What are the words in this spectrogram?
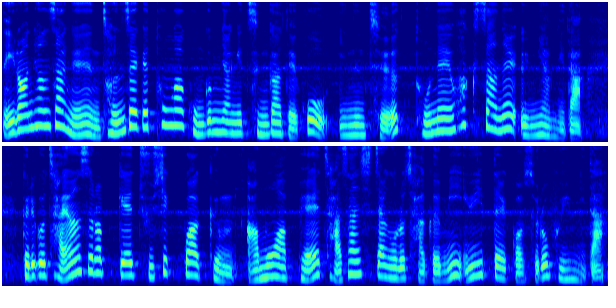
네, 이런 현상은 전 세계 통화 공급량이 증가되고 있는 즉 돈의 확산을 의미합니다. 그리고 자연스럽게 주식과 금, 암호화폐, 자산 시장으로 자금이 유입될 것으로 보입니다.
